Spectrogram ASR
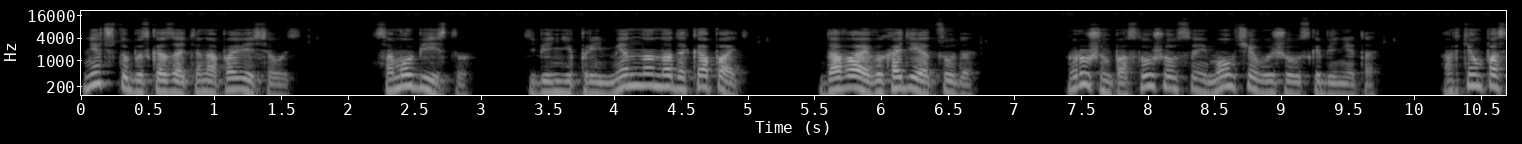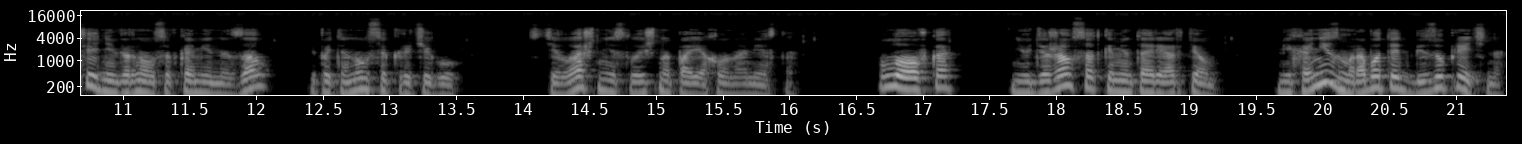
Нет, чтобы сказать, она повесилась. Самоубийство. Тебе непременно надо копать. Давай, выходи отсюда». Грушин послушался и молча вышел из кабинета. Артем последним вернулся в каминный зал и потянулся к рычагу. Стеллаж неслышно поехал на место. «Ловко!» – не удержался от комментария Артем. «Механизм работает безупречно.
